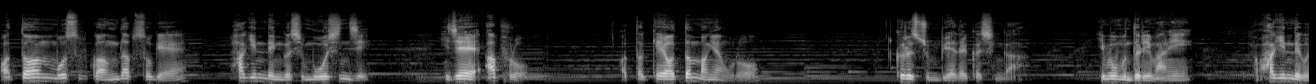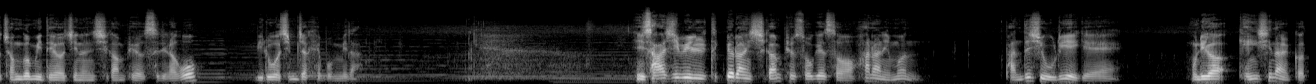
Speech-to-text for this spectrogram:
어떤 모습과 응답 속에 확인된 것이 무엇인지 이제 앞으로 어떻게 어떤 방향으로 그릇 준비해야 될 것인가 이 부분들이 많이 확인되고 점검이 되어지는 시간표였으리라고 미루어 짐작해 봅니다. 이 40일 특별한 시간표 속에서 하나님은 반드시 우리에게 우리가 갱신할 것,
